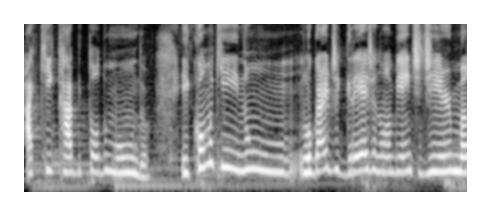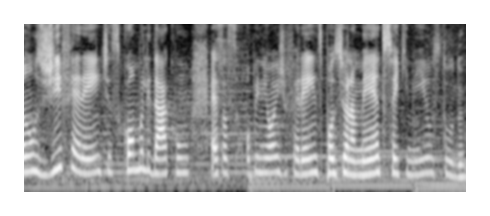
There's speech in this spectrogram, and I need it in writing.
aqui cabe todo mundo. E como que num lugar de igreja, num ambiente de irmãos diferentes, como lidar com essas opiniões diferentes, posicionamentos, fake news, tudo.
